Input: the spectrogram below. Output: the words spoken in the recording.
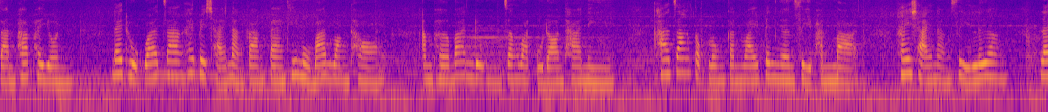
จันทร์ภาพยนตร์ ได้ถูกว่าจ้างให้ไปฉายหนังกลางแปลงที่หมู่บ้านวังทอง อำเภอบ้านดุง จังหวัดอุดรธานี ค่าจ้างตกลงกันไว้เป็นเงิน 4,000 บาท ให้ฉายหนังสี่เรื่อง และ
